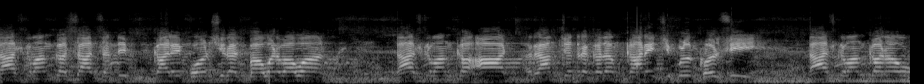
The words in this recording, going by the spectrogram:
तास क्रमांक सात संदीप काळे फोन शिरस बावन बावन. तास क्रमांक आठ रामचंद्र कदम काणे चिपळूण खोडसी तास क्रमांक नऊ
